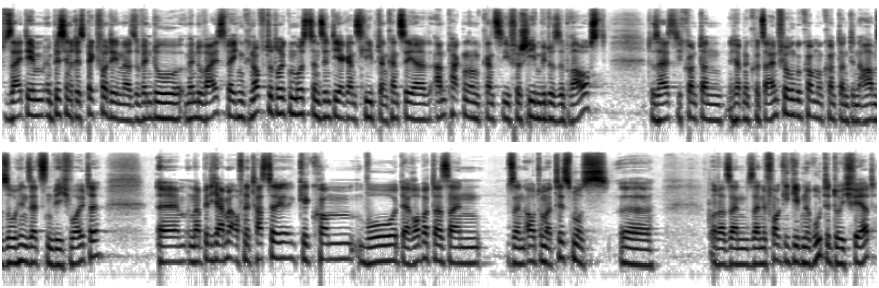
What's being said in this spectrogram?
seitdem ein bisschen Respekt vor denen. Also wenn du, wenn du weißt, welchen Knopf du drücken musst, dann sind die ja ganz lieb. Dann kannst du ja anpacken und kannst die verschieben, wie du sie brauchst. Das heißt, ich konnte dann, ich habe eine kurze Einführung bekommen und konnte dann den Arm so hinsetzen, wie ich wollte. Ähm, und dann bin ich einmal auf eine Taste gekommen, wo der Roboter seinen seinen Automatismus äh, oder sein, seine vorgegebene Route durchfährt.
